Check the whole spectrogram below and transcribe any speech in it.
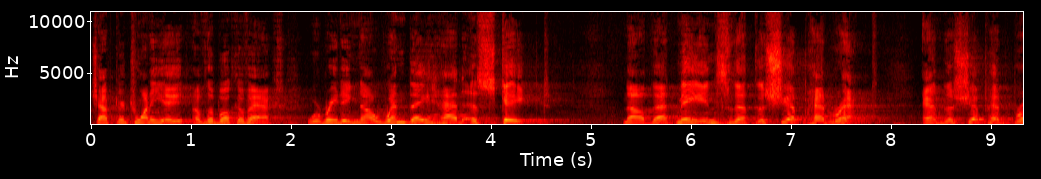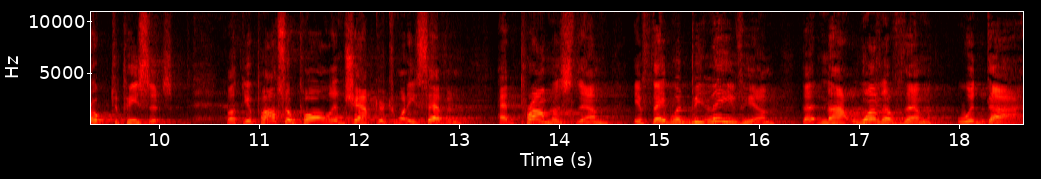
Chapter 28 of the book of Acts, we're reading now when they had escaped now that means that the ship had wrecked and the ship had broke to pieces. But the apostle Paul in chapter 27 had promised them if they would believe him that not one of them would die.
